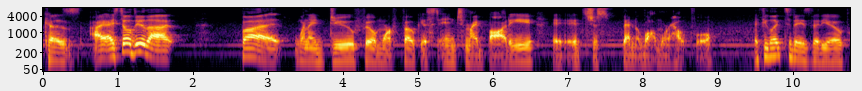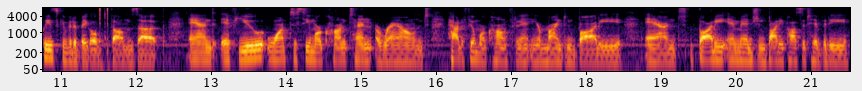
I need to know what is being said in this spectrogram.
because I, I still do that but when I do feel more focused into my body, it, it's just been a lot more helpful. If you liked today's video, please give it a big old thumbs up. And if you want to see more content around how to feel more confident in your mind and body and body image and body positivity,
